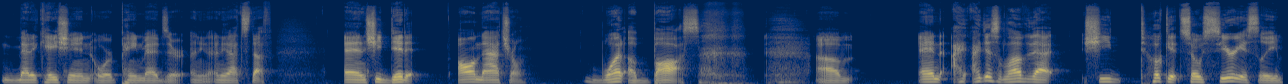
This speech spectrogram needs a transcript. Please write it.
medication or pain meds or any, any of that stuff. And she did it all natural. What a boss. um, and I, I just love that she took it so seriously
